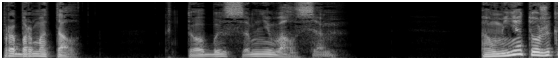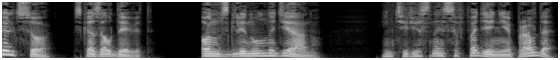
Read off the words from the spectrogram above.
пробормотал. «Кто бы сомневался». «А у меня тоже кольцо», — сказал Дэвид. Он взглянул на Диану. «Интересное совпадение, правда?»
